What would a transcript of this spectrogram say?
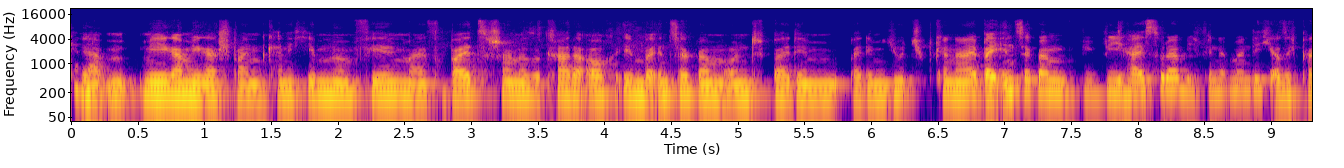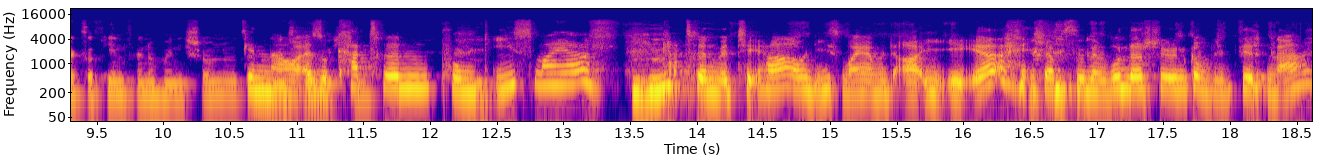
Genau. Ja, mega, mega spannend. Kann ich jedem nur empfehlen, mal vorbeizuschauen. Also gerade auch eben bei Instagram und bei dem, bei dem YouTube-Kanal. Bei Instagram, wie, wie heißt du da? Wie findet man dich? Also ich packe es auf jeden Fall nochmal in die Show Notes. Genau, also Katrin.ismeier. Mhm. Katrin mit TH und Ismeier mit A-I-E-R. Ich habe so einen wunderschönen, komplizierten Namen.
